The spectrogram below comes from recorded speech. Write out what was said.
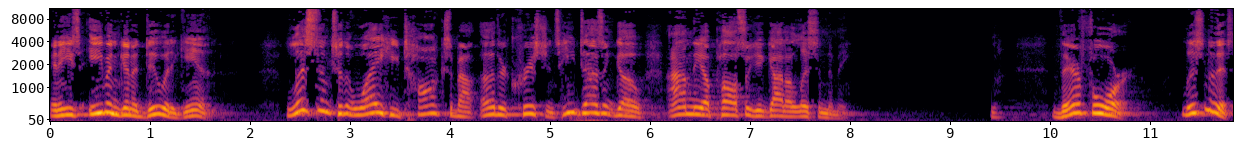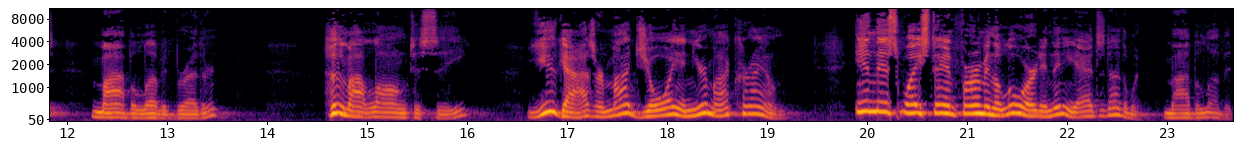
and he's even going to do it again. Listen to the way he talks about other Christians. He doesn't go, I'm the apostle, you got to listen to me. Therefore, listen to this, my beloved brethren, whom I long to see. You guys are my joy and you're my crown. In this way, stand firm in the Lord. And then he adds another one, my beloved.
